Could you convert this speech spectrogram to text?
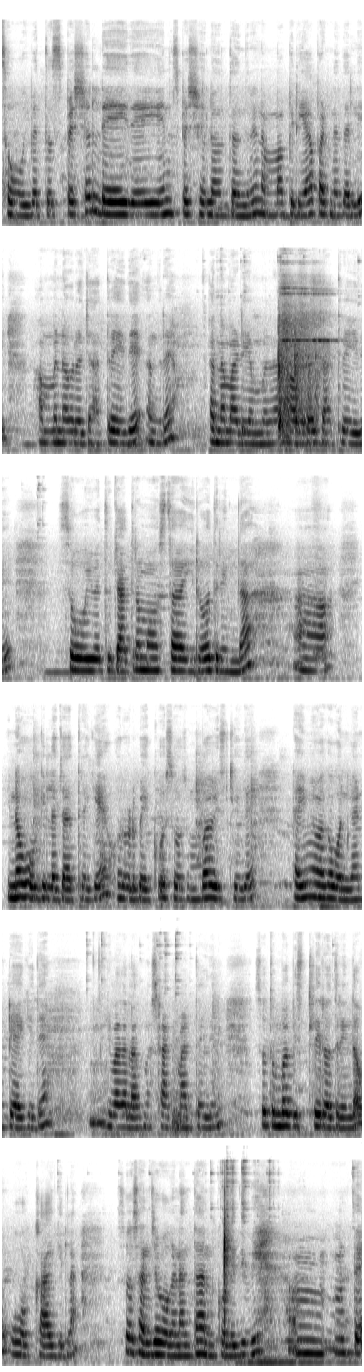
ಸೊ ಇವತ್ತು ಸ್ಪೆಷಲ್ ಡೇ ಇದೆ. ಏನು ಸ್ಪೆಷಲ್ ಅಂತಂದರೆ, ನಮ್ಮ ಪಿರಿಯಾಪಟ್ಟಣದಲ್ಲಿ ಅಮ್ಮನವರ ಜಾತ್ರೆ ಇದೆ. ಅಂದರೆ, ಕನ್ನಮಾಡಿ ಅಮ್ಮನ ಅವರ ಜಾತ್ರೆ ಇದೆ. ಸೊ ಇವತ್ತು ಜಾತ್ರಾ ಮಹೋತ್ಸವ ಇರೋದರಿಂದ ಇನ್ನೂ ಹೋಗಿಲ್ಲ ಜಾತ್ರೆಗೆ. ಹೊರಡಬೇಕು. ಸೊ ತುಂಬ ಬಿಸಿಲಿದೆ ಟೈಮ್ ಇವಾಗ ಒಂದು ಗಂಟೆ ಆಗಿದೆ. ಇವಾಗ ಲಾಗ್ನ ಸ್ಟಾರ್ಟ್ ಮಾಡ್ತಾ ಇದ್ದೀನಿ. ಸೊ ತುಂಬ ಬಿಸಿಲಿರೋದ್ರಿಂದ ಹೋಗೋಕ್ಕಾಗಿಲ್ಲ ಸೊ ಸಂಜೆ ಹೋಗೋಣ ಅಂತ ಅಂದ್ಕೊಂಡಿದ್ದೀವಿ ಮತ್ತು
